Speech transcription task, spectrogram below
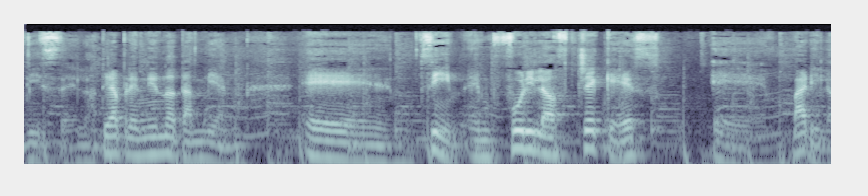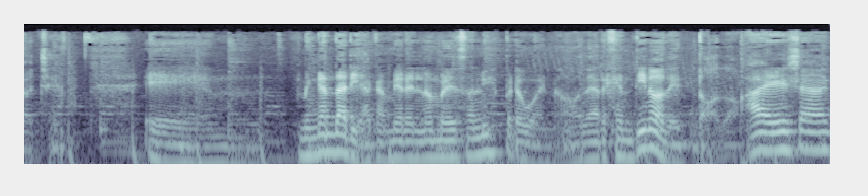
dice, lo estoy aprendiendo también. Eh, sí, en Furilovche, que es eh, Bariloche. Eh, me encantaría cambiar el nombre de San Luis, pero bueno, de argentino de todo. A ella,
